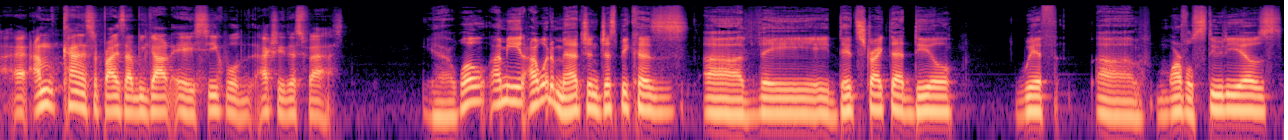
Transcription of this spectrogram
I, I'm kind of surprised that we got a sequel actually this fast. Yeah, well, I mean, I would imagine just because uh, they did strike that deal with uh, Marvel Studios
